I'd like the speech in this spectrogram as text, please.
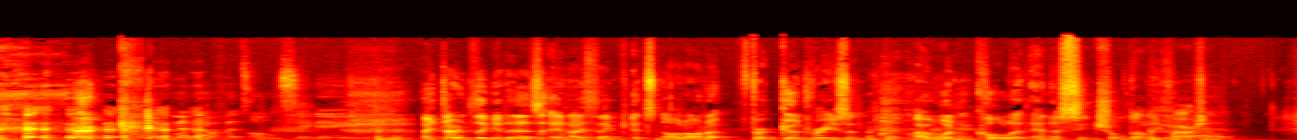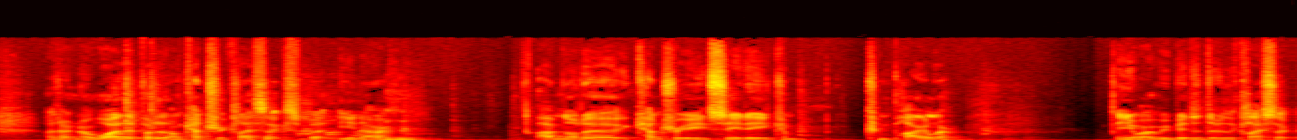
I don't know if it's on CD. I don't think it is, and I think it's not on it for good reason. I wouldn't call it an essential Dolly Parton. I don't know why they put it on country classics, but you know, I'm not a country CD com- compiler. Anyway, we better do the classic.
